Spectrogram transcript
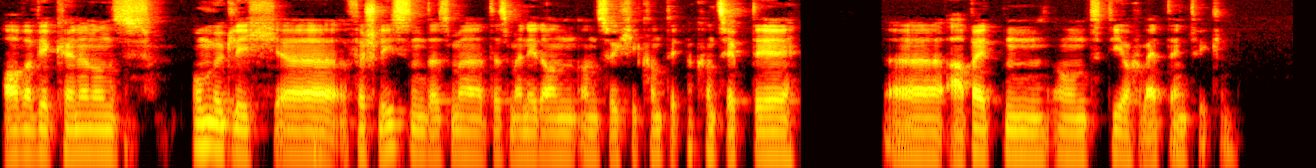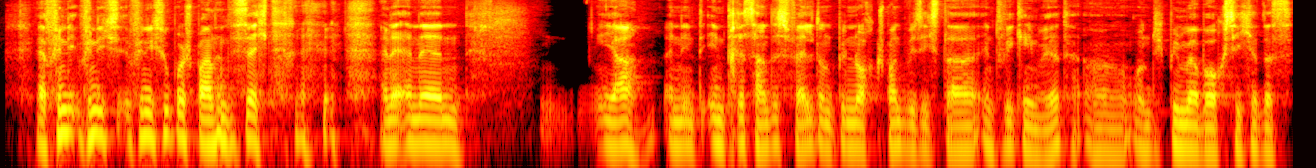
Aber wir können uns unmöglich äh, verschließen, dass wir, dass wir nicht an, an solche Konzepte äh, arbeiten und die auch weiterentwickeln. Ja, finde find ich, finde ich super spannend. Das ist echt eine, eine, ja, ein interessantes Feld und bin noch gespannt, wie sich da entwickeln wird. Äh, und ich bin mir aber auch sicher, dass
